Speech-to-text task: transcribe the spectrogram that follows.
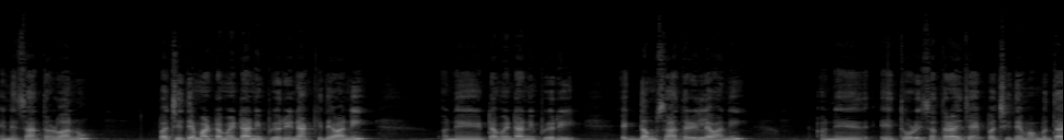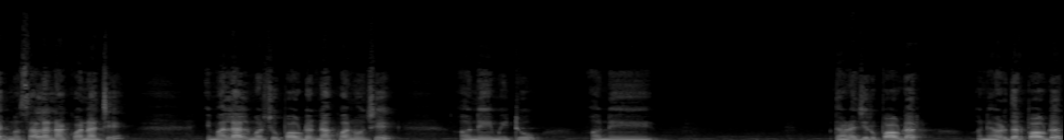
એને સાંતળવાનું. પછી તેમાં ટમેટાની પ્યુરી નાખી દેવાની. અને ટમેટાની પ્યુરી એકદમ સાંતળી લેવાની અને એ થોડી સતળાઈ જાય પછી તેમાં બધા જ મસાલા નાખવાના છે. એમાં લાલ મરચું પાવડર નાખવાનો છે અને મીઠું અને ધાણાજીરું પાવડર અને હળદર પાવડર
